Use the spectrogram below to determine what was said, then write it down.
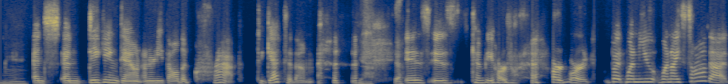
mm. and and digging down underneath all the crap to get to them yeah, yeah. is is can be hard hard work but when you when i saw that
